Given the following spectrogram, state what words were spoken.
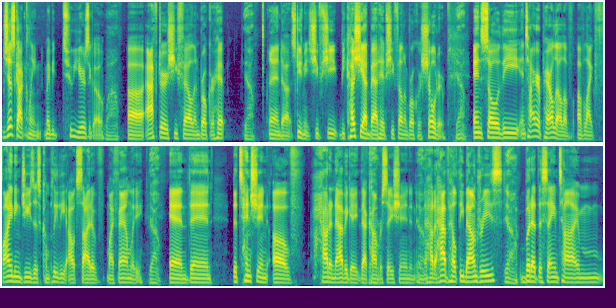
just got clean maybe two years ago. Wow. Uh, after she fell and broke her hip, Yeah. And uh, excuse me, she she because she had bad hips, she fell and broke her shoulder. Yeah. And so the entire parallel of of like finding Jesus completely outside of my family, Yeah. and then the tension of how to navigate that conversation and, and how to have healthy boundaries, Yeah. but at the same time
